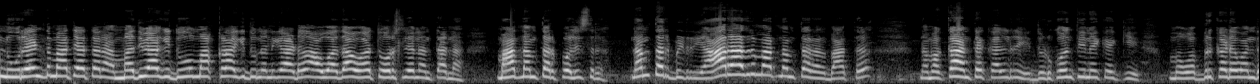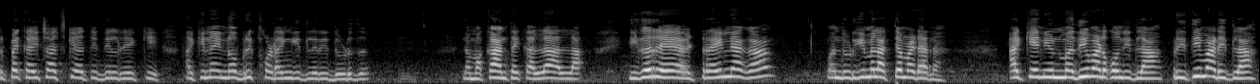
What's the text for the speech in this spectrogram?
ನೂರೆಂಟು ಮಾತಾಡ್ತಾನ ಮದ್ವೆ ಆಗಿದ್ದು ಮಕ್ಕಳಾಗಿದ್ದು ನನಗೆ ಆಡು ಅವ ಅದಾವ ತೋರಿಸ್ಲೇನಂತಾನ. ಮಾತು ನಂಬ್ತಾರೆ ಪೊಲೀಸರು. ನಂಬ್ತಾರ ಬಿಡ್ರಿ, ಯಾರಾದ್ರೂ ಮಾತು ನಂಬ್ತಾರ ಅದು ನಮ್ಮ ಅಕ್ಕ ಅಂತ ಕಲ್ರಿ, ದುಡ್ಕೊಂಡ್ ತಿನ್ನಕ್ಕೆ ಅಕ್ಕಿ. ಮ- ಒಬ್ರ ಕಡೆ ಒಂದ್ ರೂಪಾಯಿ ಕೈ ಚಾಚ್ ಕೇಳ್ತಿದ್ದಿಲ್ರಿ ಅಕ್ಕಿ. ಅಕ್ಕಿನ ಇನ್ನೊಬ್ರಿಗೆ ಕೊಡಂಗಿದ್ಲಿ ದುಡ್ದು. ನಮ್ಮ ಅಕ್ಕ ಅಂತ ಕಲ್ಲ ಅಲ್ಲ. ಈಗ ರೇ ಟ್ರೈನ್ಯಾಗ ಒಂದು ಹುಡುಗಿ ಮೇಲೆ ಅತ್ತೆ ಮಾಡ್ಯಾನ. ಆಕೆ ನೀನು ಮದುವೆ ಮಾಡ್ಕೊಂಡಿದ್ಲಾ, ಪ್ರೀತಿ ಮಾಡಿದ್ಲಾ?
